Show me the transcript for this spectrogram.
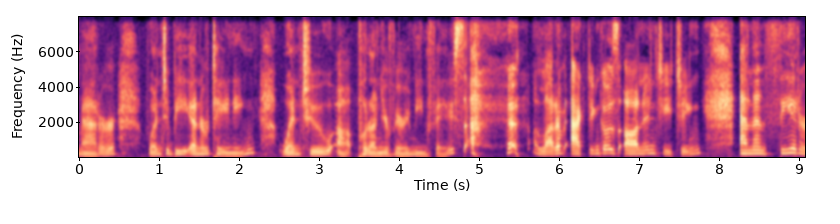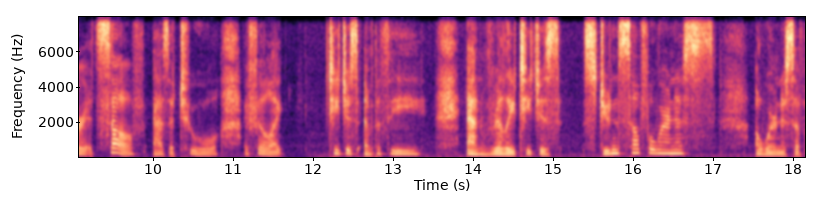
matter, when to be entertaining, when to uh, put on your very mean face. a lot of acting goes on in teaching. And then theater itself as a tool, I feel like teaches empathy and really teaches students self awareness, awareness of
